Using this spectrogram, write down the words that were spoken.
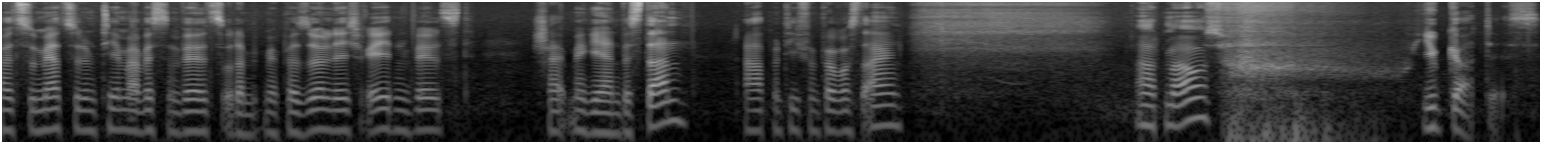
Falls du mehr zu dem Thema wissen willst oder mit mir persönlich reden willst, schreib mir gern. Bis dann. Atme tief und bewusst ein. Atme aus. You got this.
